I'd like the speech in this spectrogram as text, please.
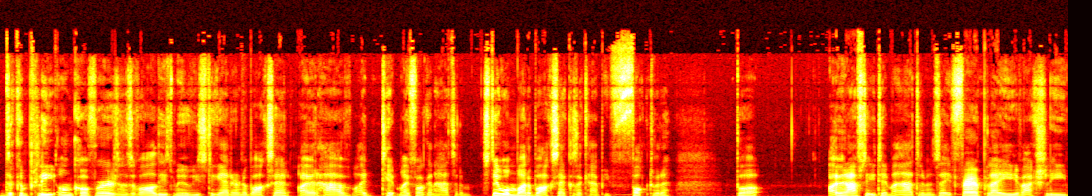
the complete uncut versions of all these movies together in a box set, I would have. I'd tip my fucking hat to them. Still wouldn't buy the box set because I can't be fucked with it. But I would absolutely tip my hat to them and say, fair play. You've actually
